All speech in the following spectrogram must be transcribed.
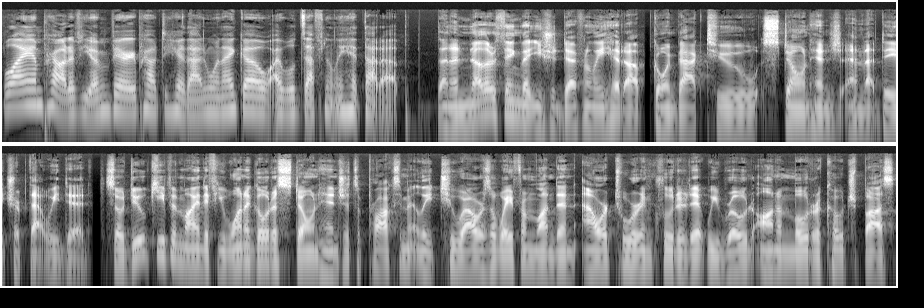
Well, I am proud of you. I'm very proud to hear that. And when I go, I will definitely hit that up. And another thing that you should definitely hit up going back to Stonehenge and that day trip that we did. So do keep in mind if you want to go to Stonehenge, it's approximately two hours away from London. Our tour included it. We rode on a motor coach bus.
